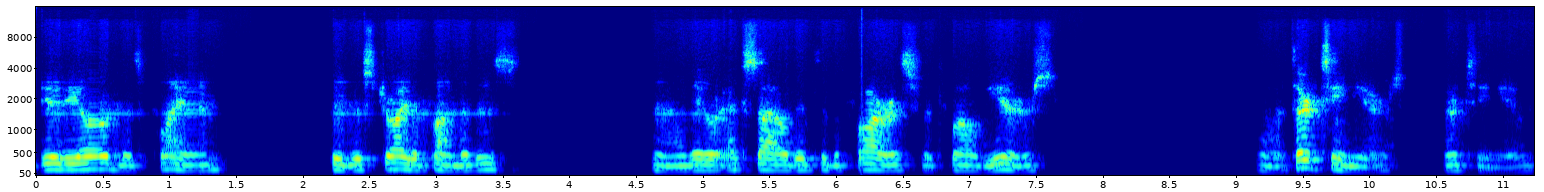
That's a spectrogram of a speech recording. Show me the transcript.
Duryodhana's plan to destroy the Pandavas uh, they were exiled into the forest for 12 years, uh, 13 years, 13 years.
